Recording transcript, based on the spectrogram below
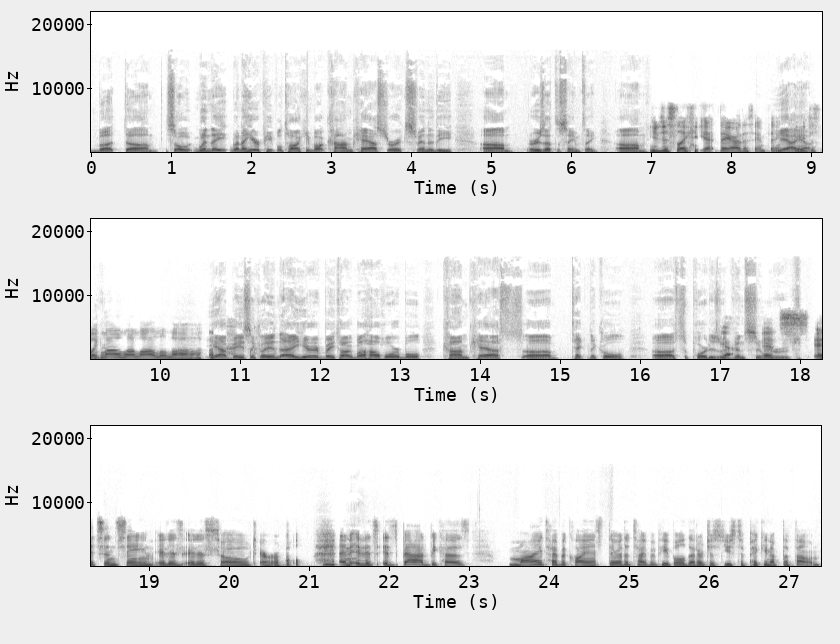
But um, so when they when I hear people talking about Comcast or Xfinity, um, or is that the same thing? Um, You just like yeah, they are the same thing. Yeah, You're yeah, just like okay. la la la la la. yeah, basically. And I hear everybody talk about how horrible Comcast's uh, technical uh, support is with yeah, consumers. it's it's insane. It is it is so terrible, and it is it's bad because my type of clients they're the type of people that are just used to picking up the phone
